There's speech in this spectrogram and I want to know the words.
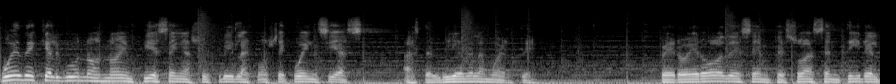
Puede que algunos no empiecen a sufrir las consecuencias hasta el día de la muerte. Pero Herodes empezó a sentir el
